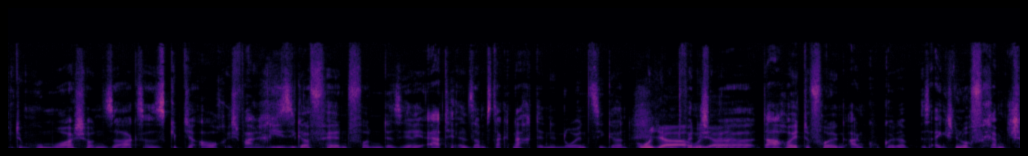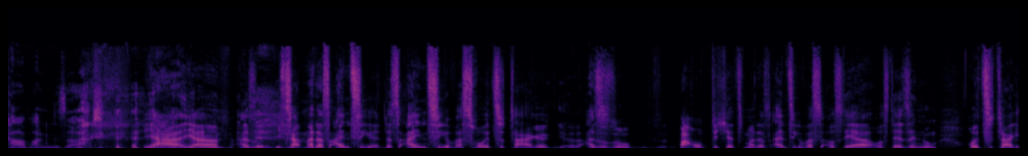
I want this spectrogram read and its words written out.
mit dem Humor schon sagst, also es gibt ja auch, ich war ein riesiger Fan von der Serie RTL Samstagnacht in den 90ern. Oh ja. Und wenn oh ich ja. mir da heute Folgen angucke, da ist eigentlich nur noch Fremdscham angesagt. ja, ja. Also ich sag mal, das Einzige, das Einzige, was heutzutage, also so behaupte ich jetzt mal, das Einzige, was aus der, aus der Sendung heutzutage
